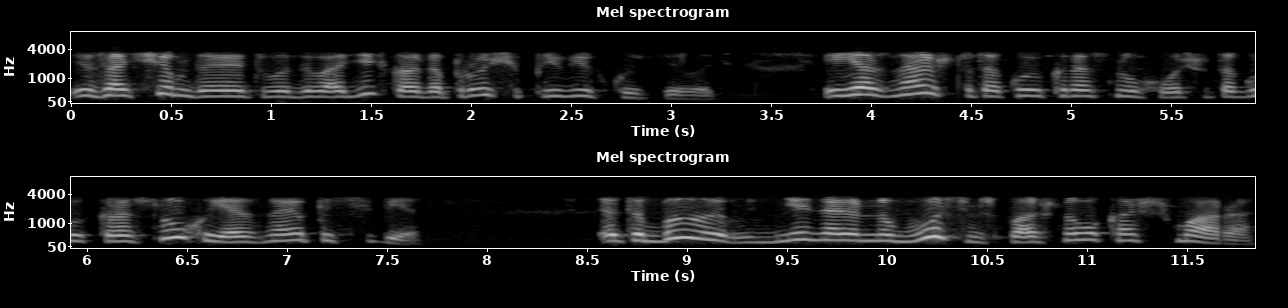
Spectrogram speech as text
И зачем до этого доводить, когда проще прививку сделать? И я знаю, что такое краснуха. Вот что такое краснуха, я знаю по себе это было дней, наверное, восемь сплошного кошмара.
